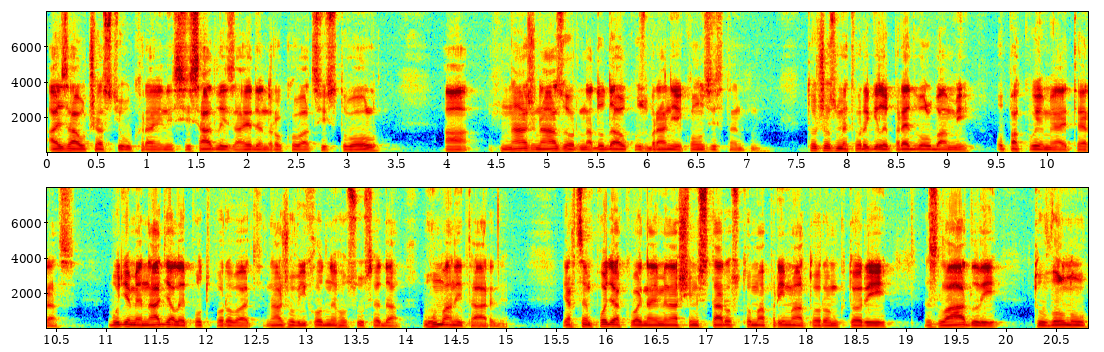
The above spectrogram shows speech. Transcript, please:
aj za účasťou Ukrajiny si sadli za jeden rokovací stôl a náš názor na dodávku zbraní je konzistentný. To, čo sme tvrdili pred voľbami, opakujeme aj teraz. Budeme naďalej podporovať nášho východného suseda humanitárne. Ja chcem poďakovať najmä našim starostom a primátorom, ktorí zvládli tú vlnu e,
